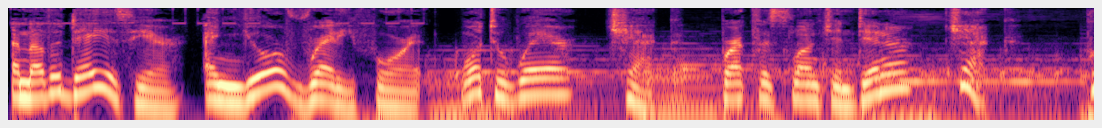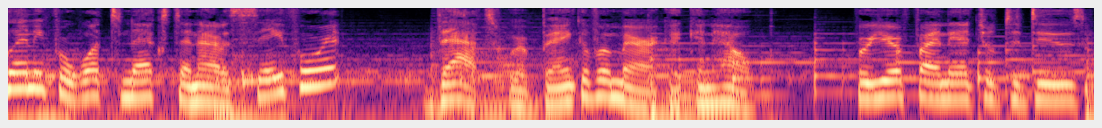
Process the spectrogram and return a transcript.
Another day is here, and you're ready for it. What to wear? Check. Breakfast, lunch, and dinner? Check. Planning for what's next and how to save for it? That's where Bank of America can help. For your financial to dos,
